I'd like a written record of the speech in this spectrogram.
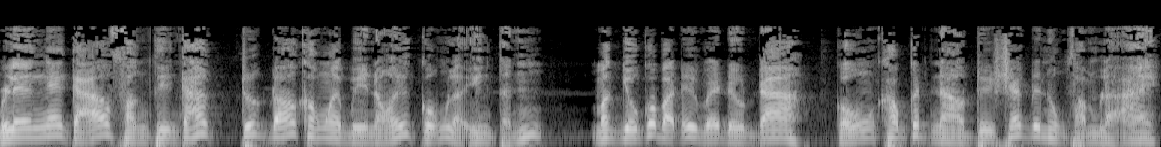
Liền ngay cả phần thiên cát trước đó không ai bị nổi cũng là yên tĩnh. Mặc dù có bạch y vệ điều tra, cũng không cách nào truy xét đến hung phạm là ai.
